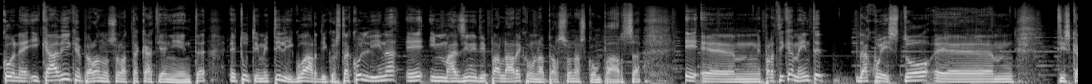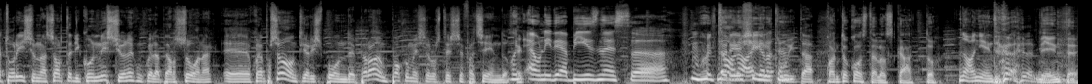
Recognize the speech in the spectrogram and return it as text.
con i cavi che però non sono attaccati a niente e tu ti metti lì, guardi questa collina e immagini di parlare con una persona scomparsa e ehm, praticamente da questo ehm, ti scaturisce una sorta di connessione con quella persona. Eh, quella persona non ti risponde, però è un po' come se lo stesse facendo. È un'idea business eh, molto No, no, è gratuita. Quanto costa lo scatto? No, niente. Niente.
